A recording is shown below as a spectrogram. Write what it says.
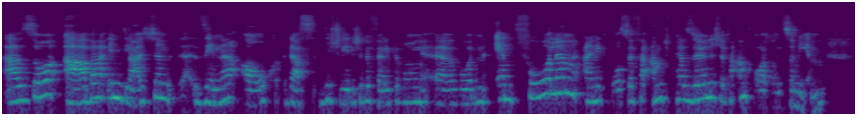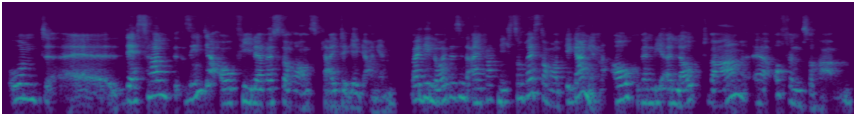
also aber im gleichen Sinne auch, dass die schwedische Bevölkerung äh, wurden empfohlen, eine große persönliche Verantwortung zu nehmen. Und äh, deshalb sind ja auch viele Restaurants pleite gegangen, weil die Leute sind einfach nicht zum Restaurant gegangen, auch wenn die erlaubt waren, äh, offen zu haben.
